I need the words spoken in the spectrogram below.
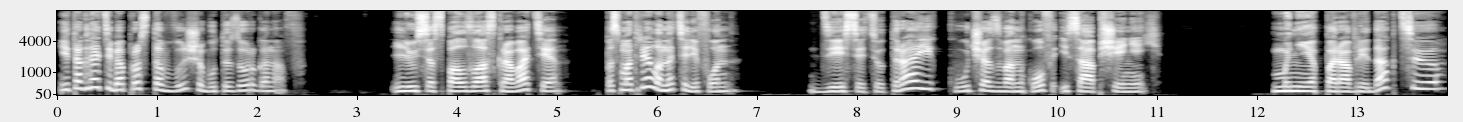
и тогда тебя просто вышибут из органов. Люся сползла с кровати, посмотрела на телефон – Десять утра и куча звонков и сообщений. «Мне пора в редакцию,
